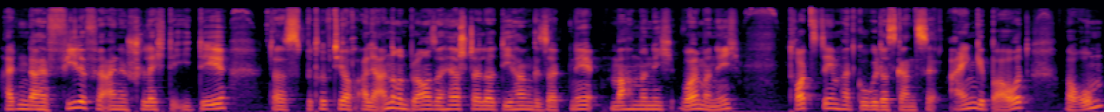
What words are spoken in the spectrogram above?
Halten daher viele für eine schlechte Idee. Das betrifft hier auch alle anderen Browserhersteller, die haben gesagt, nee, machen wir nicht, wollen wir nicht. Trotzdem hat Google das Ganze eingebaut. Warum?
